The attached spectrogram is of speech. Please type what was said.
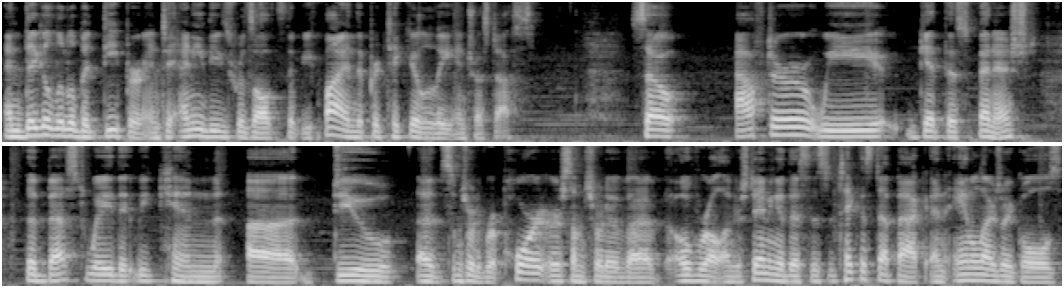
and dig a little bit deeper into any of these results that we find that particularly interest us. So after we get this finished, the best way that we can uh, do uh, some sort of report or some sort of uh, overall understanding of this is to take a step back and analyze our goals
